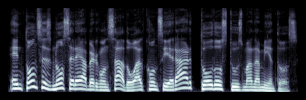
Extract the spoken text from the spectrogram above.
Entonces no seré avergonzado al considerar todos tus mandamientos.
